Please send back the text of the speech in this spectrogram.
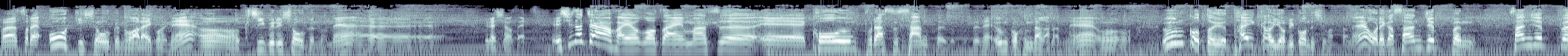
ー、それ、王毅将軍の笑い声ね、うん、唇将軍のね、えー、いらっしゃいませ。えしのちゃんおはようございます。えー、幸運プラス3ということでね、うんこ踏んだからね、うん。うんこという対価を呼び込んでしまったね。俺が30分、30分、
